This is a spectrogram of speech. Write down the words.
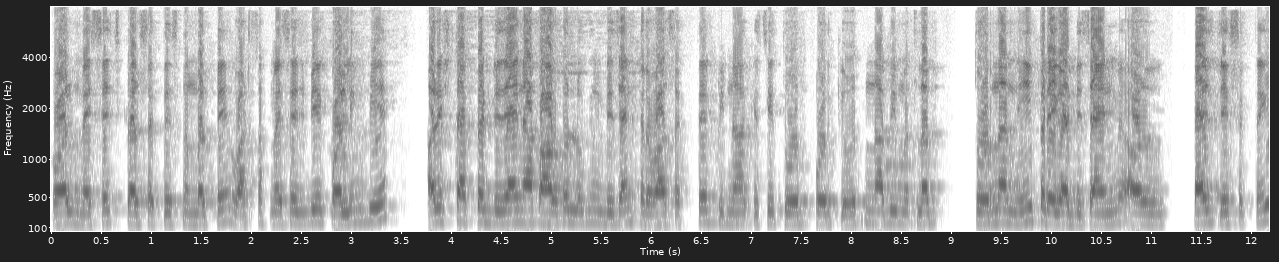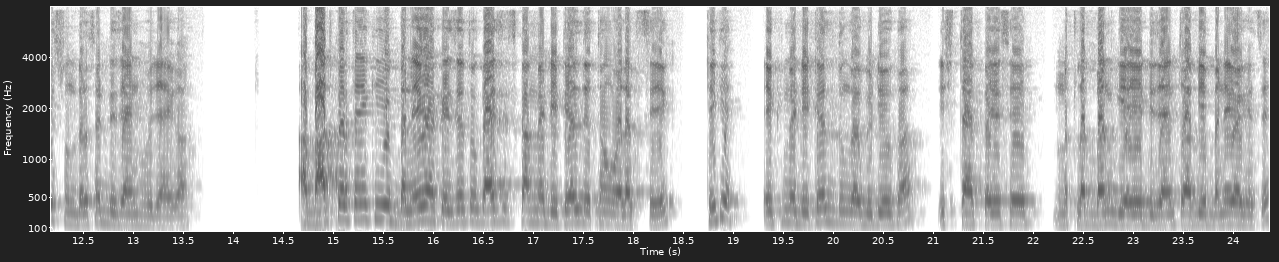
कॉल मैसेज कर सकते हैं इस नंबर पे। व्हाट्सएप मैसेज भी है कॉलिंग भी है। और इस टाइप का डिज़ाइन आप आउटर लुकिंग डिज़ाइन करवा सकते हैं, बिना किसी तोड़ फोड़ के। उतना भी मतलब तोड़ना नहीं पड़ेगा डिज़ाइन में और गैस देख सकते हैं कि सुंदर सा डिज़ाइन हो जाएगा। अब बात करते हैं कि ये बनेगा कैसे तो गैस इसका मैं डिटेल देता हूँ अलग से एक। ठीक है? एक मैं डिटेल दूँगा वीडियो का। इस टाइप का जैसे मतलब बन गया ये डिज़ाइन तो अब ये बनेगा कैसे?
